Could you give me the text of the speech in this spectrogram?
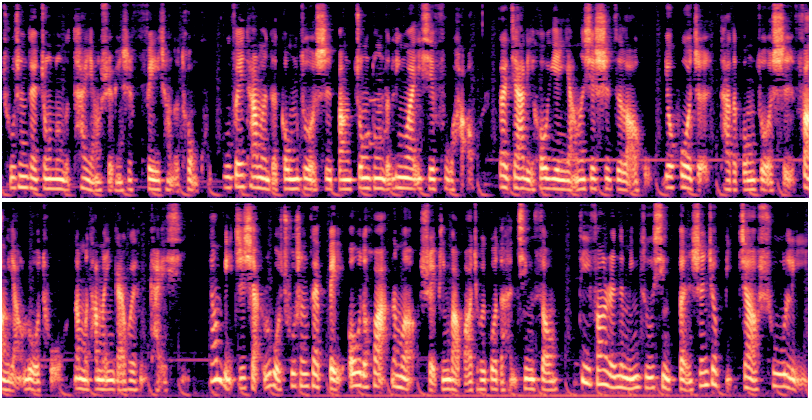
出生在中东的太阳水瓶是非常的痛苦。除非他们的工作是帮中东的另外一些富豪在家里后院养那些狮子老虎，又或者他的工作是放养骆驼，那么他们应该会很开心。相比之下，如果出生在北欧的话，那么水瓶宝宝就会过得很轻松。地方人的民族性本身就比较疏离，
